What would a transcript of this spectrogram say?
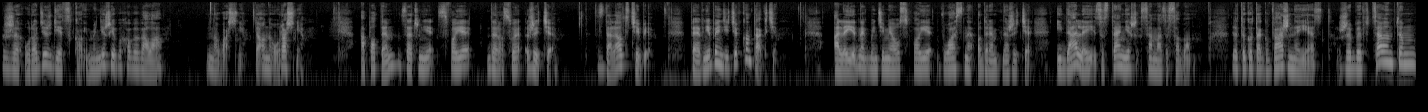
że urodzisz dziecko i będziesz je wychowywała, no właśnie, to ono urośnie, a potem zacznie swoje dorosłe życie z dala od ciebie. Pewnie będziecie w kontakcie ale jednak będzie miało swoje własne, odrębne życie i dalej zostaniesz sama ze sobą. Dlatego tak ważne jest, żeby w całym tym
